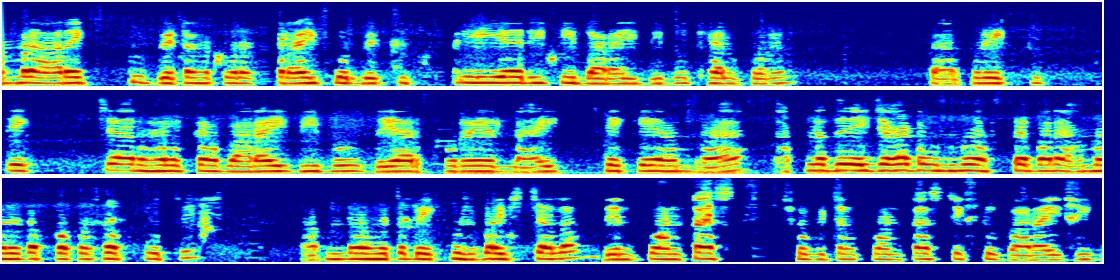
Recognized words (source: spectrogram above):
আমরা আরেকটু বেটার করে ট্রাই করব, একটু ক্লিয়ারিটি বাড়াই দিব, খেয়াল করেন। তারপরে একটু টেক্সচার হালকা বাড়াই দিব, দেওয়ার পরে লাইট থেকে আমরা, আপনাদের এই জায়গাটা অন্য আসতে পারে, আমার এটা ফটোশপ পঁচিশ আপনারা হয়তো একুশ বাইশ চালান দেন কন্ট্রাস্ট ছবিটার কন্ট্রাস্ট একটু বাড়াই দিব।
